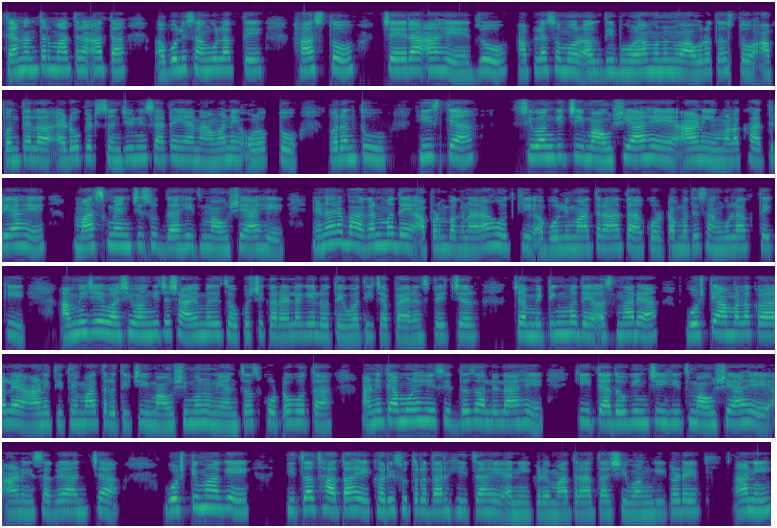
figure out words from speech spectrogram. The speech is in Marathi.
त्यानंतर मात्र आता अबोली सांगू लागते हाच तो चेहरा आहे जो आपल्यासमोर अगदी भोळा म्हणून वावरत असतो. आपण त्याला ऍडव्होकेट संजीवनी साठे या नावाने ओळखतो. परंतु हीच त्या शिवांगीची मावशी आहे आणि मला खात्री आहे मास्कमॅनची सुद्धा हीच मावशी आहे. येणाऱ्या भागांमध्ये आपण बघणार आहोत की अबोली मात्र आता कोर्टामध्ये सांगू लागते की आम्ही जेव्हा शिवांगीच्या शाळेमध्ये चौकशी करायला गेलो तेव्हा तिच्या पॅरेंट्स टीचरच्या मीटिंगमध्ये असणाऱ्या गोष्टी आम्हाला कळाल्या आणि तिथे मात्र तिची मावशी म्हणून यांचाच फोटो होता आणि त्यामुळे हे सिद्ध झालेलं आहे की त्या दोघींची हीच मावशी आहे आणि सगळ्यांच्या गोष्टी मागे हिचाच हात आहे खरी सूत्रधार हीच आहे आणि इकडे मात्र आता शिवांगीकडे आणि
